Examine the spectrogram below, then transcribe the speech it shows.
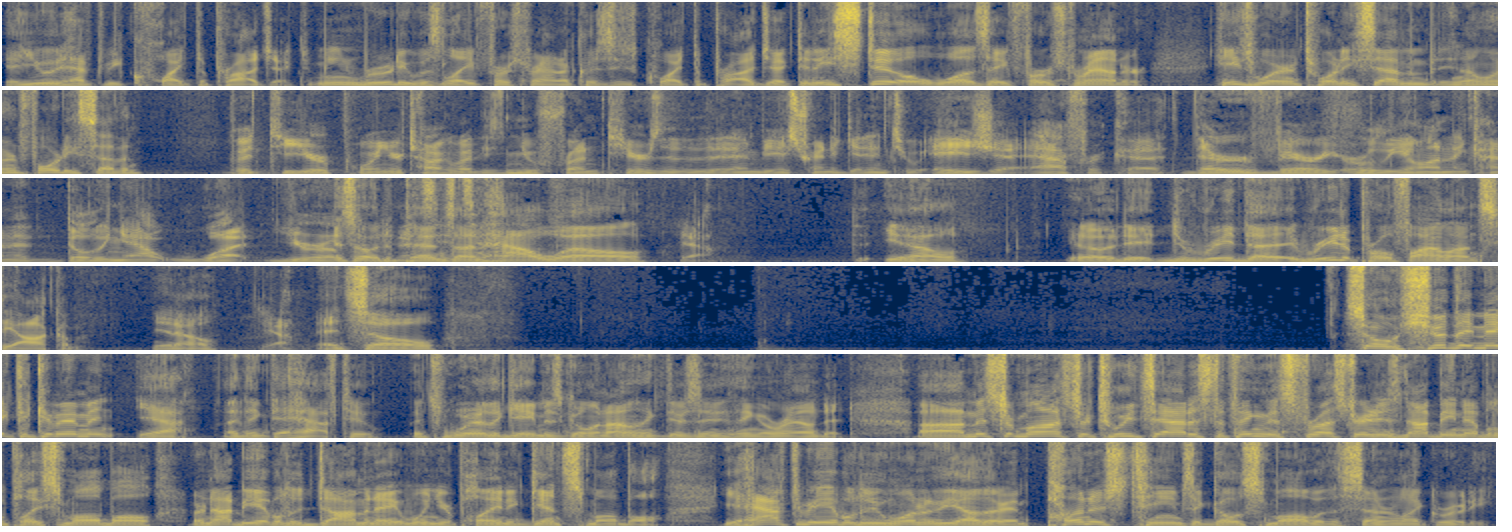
yeah, you would have to be quite the project. I mean, Rudy was late first rounder because he's quite the project, and he still was a first rounder. He's wearing 27, but he's not wearing 47. But to your point, you're talking about these new frontiers that the NBA is trying to get into Asia, Africa. They're very early on and kind of building out what Europe. And so it and the United depends on how well. Yeah. you know, you know, read the read a profile on Siakam, you know, Yeah. and so. So should they make the commitment? Yeah, I think they have to. It's where the game is going. I don't think there's anything around it. Uh, Mr. Monster tweets at us: the thing that's frustrating is not being able to play small ball or not be able to dominate when you're playing against small ball. You have to be able to do one or the other and punish teams that go small with a center like Rudy.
